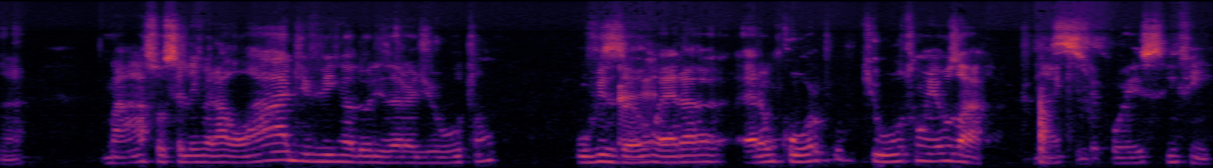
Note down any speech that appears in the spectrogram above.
né? Mas, se você lembrar lá de Vingadores Era de Ultron, o Visão é. era, era um corpo que o Ultron ia usar, né? Que depois, enfim,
